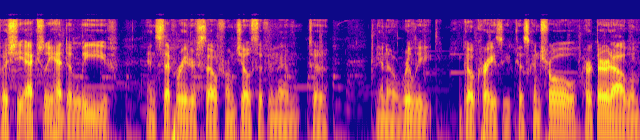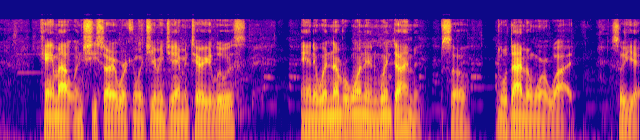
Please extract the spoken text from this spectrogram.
But she actually had to leave and separate herself from Joseph and them to, you know, really go crazy. Because Control, her third album, came out when she started working with Jimmy Jam and Terry Lewis, and it went number one and went diamond. So, well, diamond worldwide. So yeah,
